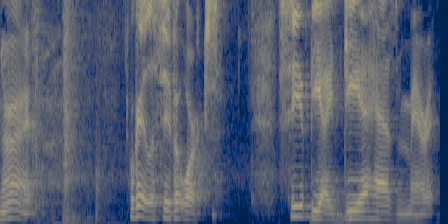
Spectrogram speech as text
All right. Okay, let's see if it works. See if the idea has merit.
